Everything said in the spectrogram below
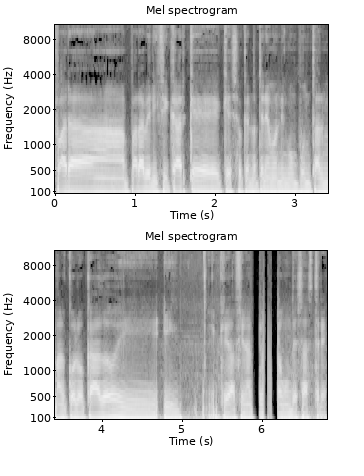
para, para verificar que, eso, que no tenemos ningún puntal mal colocado y, que al final tenga un desastre.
